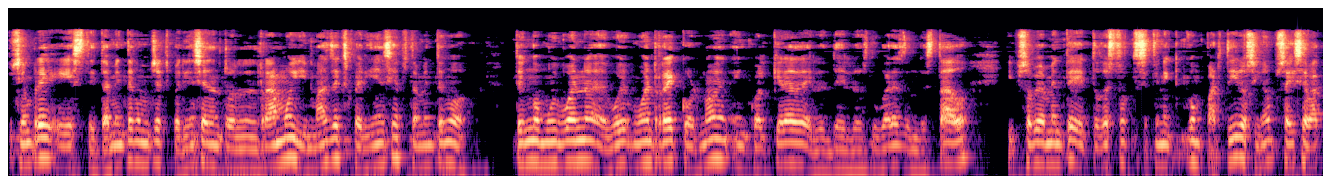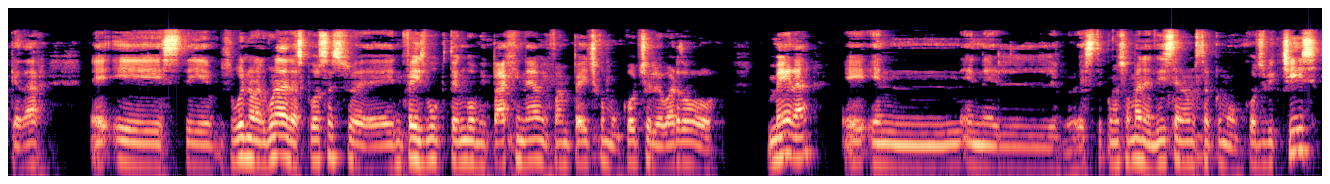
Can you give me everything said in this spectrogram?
pues siempre este, también tengo mucha experiencia dentro del ramo y más de experiencia, pues también tengo tengo muy buen, buen, buen récord, ¿no? En, en cualquiera de, de, los lugares donde he estado. Y pues obviamente todo esto se tiene que compartir, o si no, pues ahí se va a quedar. Eh, este, pues bueno, alguna de las cosas, eh, en Facebook tengo mi página, mi fanpage como Coach Leobardo Mera. Eh, en, en el, este, ¿cómo se llama? En Instagram está como Coach Big Cheese.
